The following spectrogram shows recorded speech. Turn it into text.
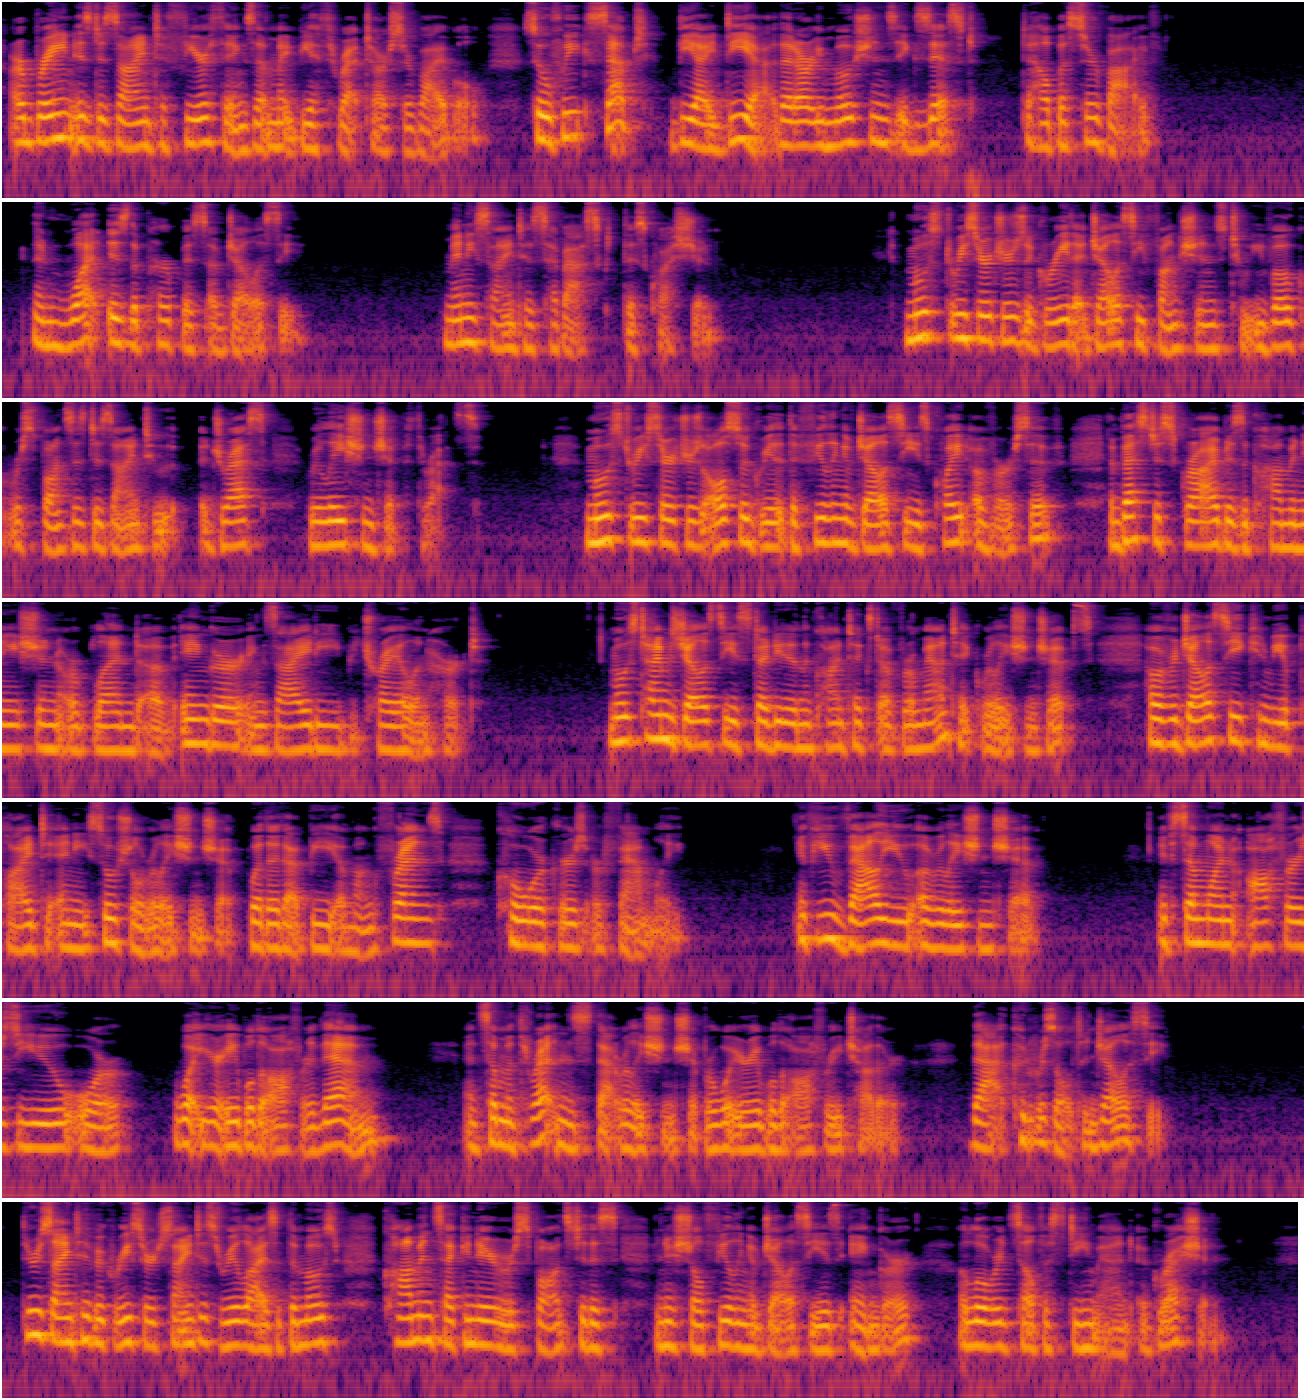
Our brain is designed to fear things that might be a threat to our survival. So, if we accept the idea that our emotions exist to help us survive, then what is the purpose of jealousy? Many scientists have asked this question. Most researchers agree that jealousy functions to evoke responses designed to address relationship threats. Most researchers also agree that the feeling of jealousy is quite aversive and best described as a combination or blend of anger, anxiety, betrayal, and hurt. Most times, jealousy is studied in the context of romantic relationships, However, jealousy can be applied to any social relationship, whether that be among friends, coworkers, or family. If you value a relationship, if someone offers you or what you're able to offer them, and someone threatens that relationship or what you're able to offer each other, that could result in jealousy. Through scientific research, scientists realize that the most common secondary response to this initial feeling of jealousy is anger, a lowered self esteem, and aggression.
